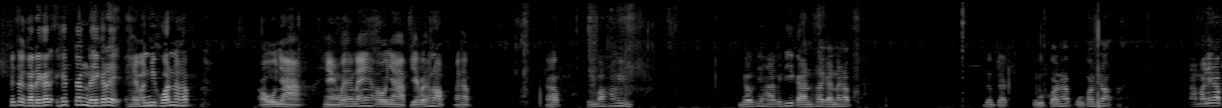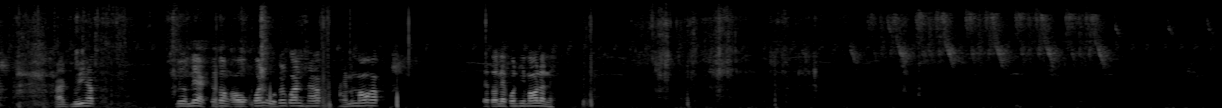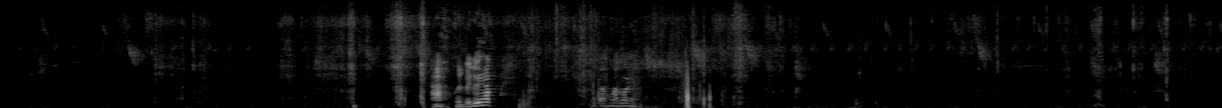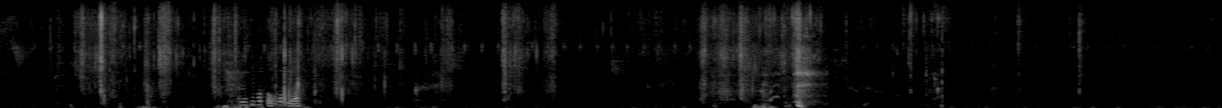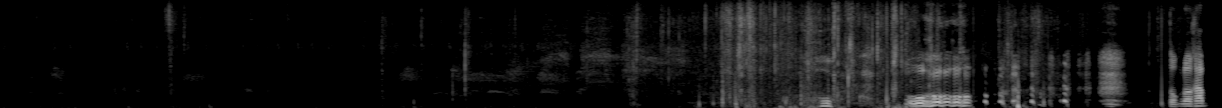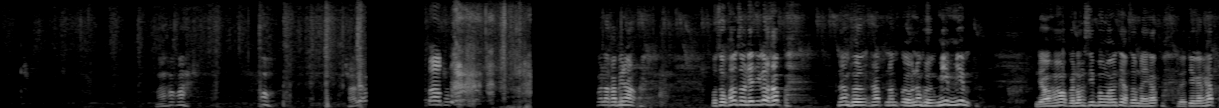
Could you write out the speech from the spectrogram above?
เฮ็ดจังใดก็ได้เฮ็ดจังใดก็ได้ให้มันมีควันนะครับ เอาหญ้าแห้งไว้ข้างในเอาหญ้าเปียกไว้ข้างนอกนะครับ นะครับ เห็นป่ะห้างมิมเดี๋ยวที่หาวิธีการใส่กันนะครับ เริ่มจากอูดก่อนครับ อูดก่อนพี่น้องตามมาเลยครับมาดูครับ เริ่มแรกก็ต้องเอาควันอูดมันก่อนนะครับให้มันเมาครับ แต่ตอนแรกคนที่เมาแล้วเนี่ย อะขึ้นไปด้วยครับตัดทอดก่อนนี่เรื่องที่พอตกก็เตือ โอ้โหตกแล้วครับ มาครับมาเอ้ามาแล้วปั๊บมาแล้วครับพี่น้องประสบความสำเร็จอีกแล้วครับ น้ำผึ้งครับน้ำเออน้ำผึ้งมิมมิมเดี๋ยวเราไปลองซิมเบ้างว่ามันแซ่บสำไหนครับเดี๋ยวเจอกันครับ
